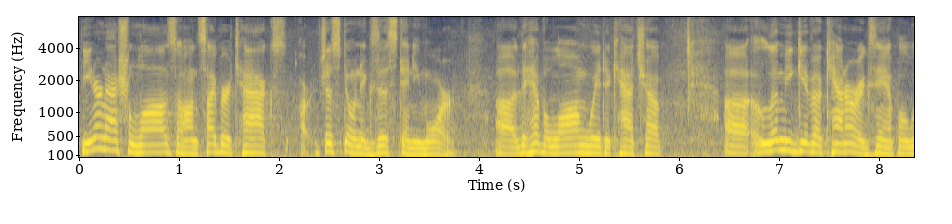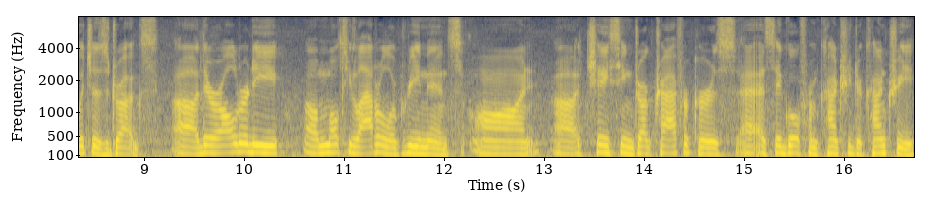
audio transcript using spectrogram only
the international laws on cyber attacks are, just don't exist anymore. Uh, they have a long way to catch up. Uh, let me give a counterexample, which is drugs. Uh, there are already uh, multilateral agreements on uh, chasing drug traffickers as they go from country to country.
